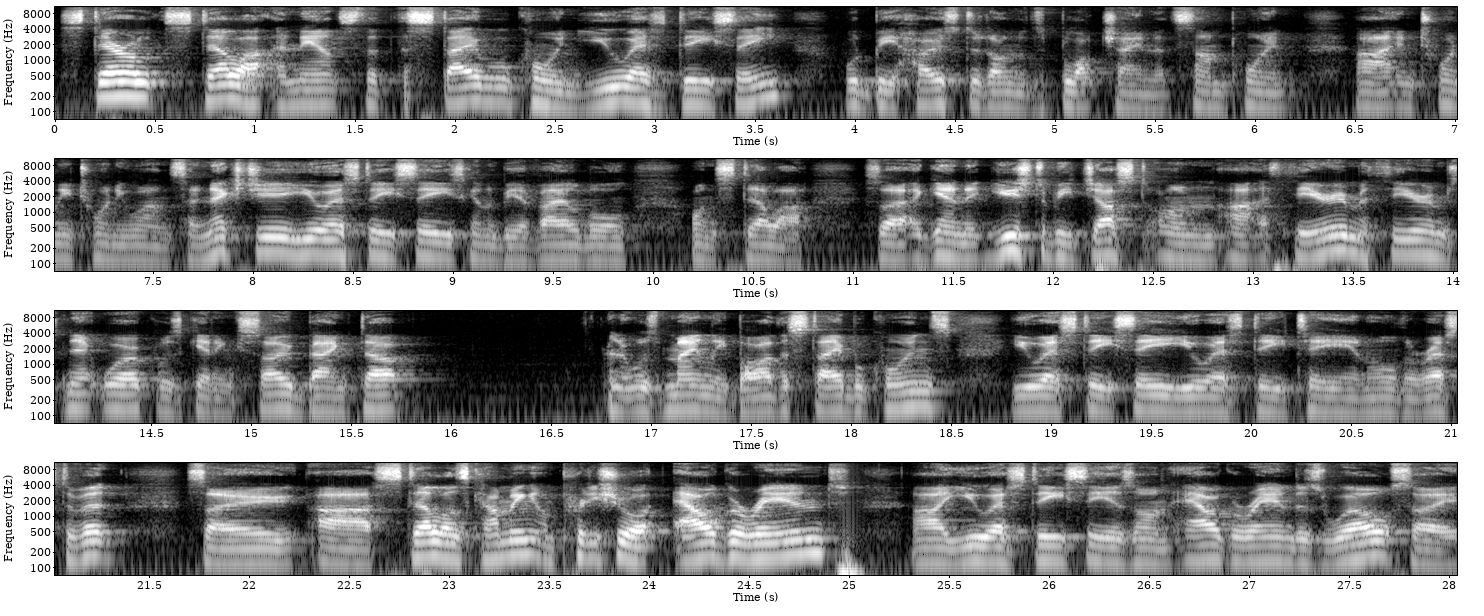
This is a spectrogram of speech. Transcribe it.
Stellar announced that the stablecoin USDC would be hosted on its blockchain at some point uh, in 2021. So next year, USDC is going to be available on Stellar. So again, it used to be just on uh, Ethereum. Ethereum's network was getting so banked up and it was mainly by the stablecoins, USDC, USDT, and all the rest of it. So uh, Stellar's coming. I'm pretty sure Algorand, uh, USDC is on Algorand as well. So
